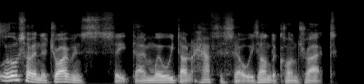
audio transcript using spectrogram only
we're also in the driving seat, Dan, where we don't have to sell. He's under contract.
